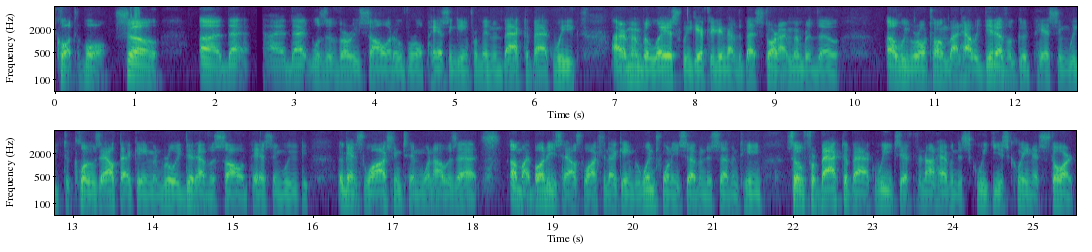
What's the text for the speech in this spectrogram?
caught the ball. So uh, that that was a very solid overall passing game from him in back-to-back weeks. I remember last week after he didn't have the best start. I remember though. Uh, we were all talking about how he did have a good passing week to close out that game and really did have a solid passing week against Washington when I was at uh, my buddy's house watching that game to win 27 to 17. So for back-to-back weeks after not having the squeakiest cleanest start,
